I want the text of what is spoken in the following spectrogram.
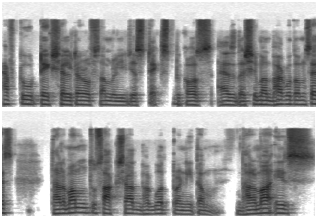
have to take shelter of some religious text because as the Shrimad Bhagavatam says, Dharmam tu sakshat bhagavad pranitam. Dharma is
